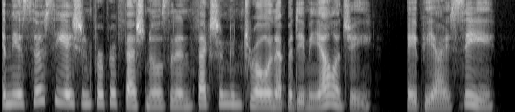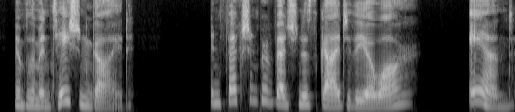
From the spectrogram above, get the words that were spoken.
in the Association for Professionals in Infection Control and Epidemiology, APIC, Implementation Guide, Infection Preventionist Guide to the OR, and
